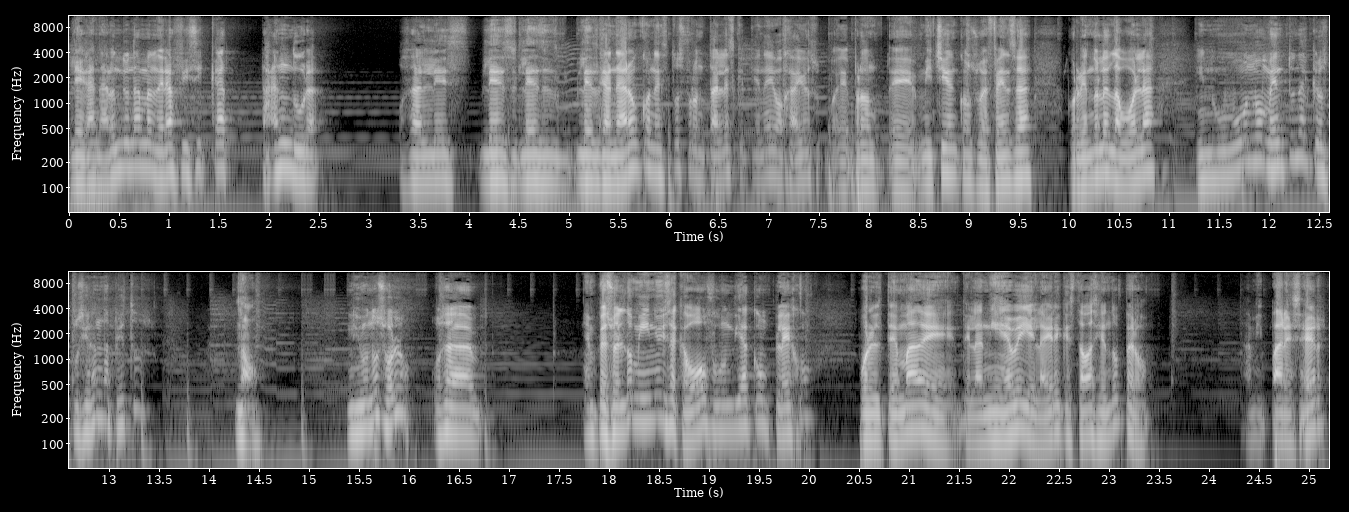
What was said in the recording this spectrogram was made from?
le ganaron de una manera física tan dura. O sea, les, les, les, les ganaron con estos frontales que tiene Ohio, eh, perdón, eh, Michigan con su defensa, corriéndoles la bola. Y no hubo un momento en el que los pusieran aprietos. No. Ni uno solo. O sea, empezó el dominio y se acabó. Fue un día complejo por el tema de, de la nieve y el aire que estaba haciendo, pero a mi parecer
